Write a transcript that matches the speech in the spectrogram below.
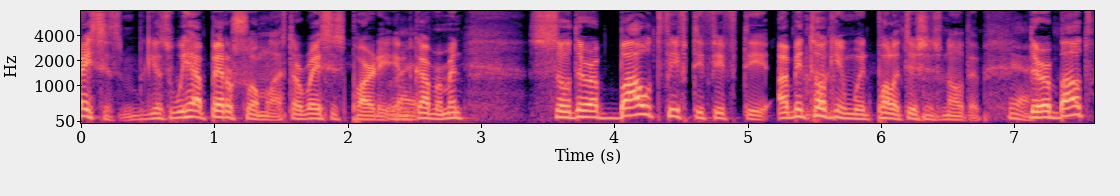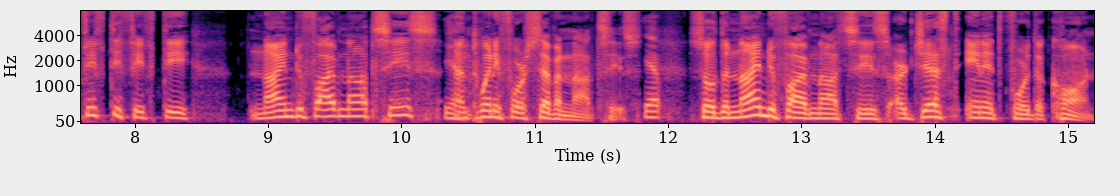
racism, because we have Perussuomalaiset, a racist party in government. So they're about 50-50. I've been talking with politicians know them. Yeah. They're about 50-50 9 to 5 Nazis Yeah. and 24-7 Nazis. Yep. So the 9 to 5 Nazis are just in it for the con.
